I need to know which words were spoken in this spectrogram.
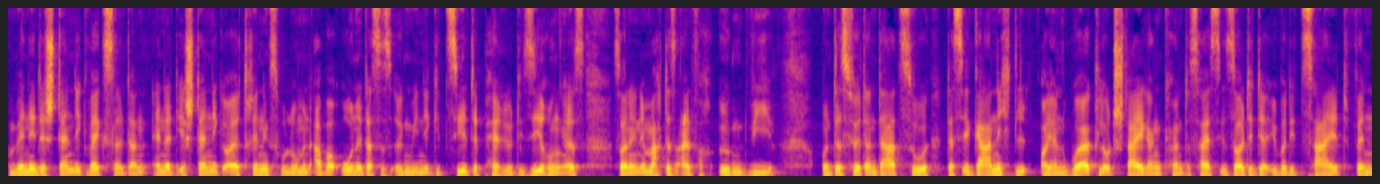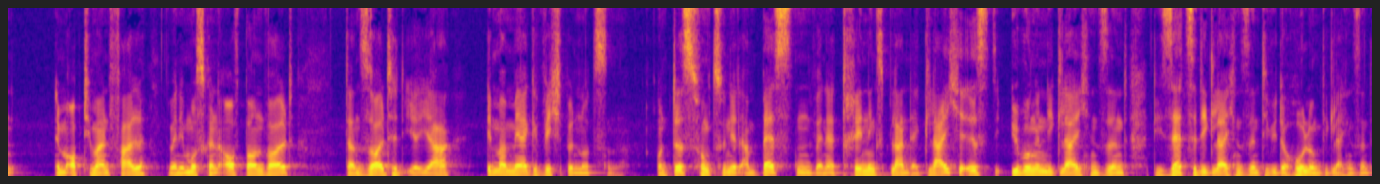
Und wenn ihr das ständig wechselt, dann ändert ihr ständig euer Trainingsvolumen, aber ohne, dass es irgendwie eine gezielte Periodisierung ist, sondern ihr macht es einfach irgendwie. Und das führt dann dazu, dass ihr gar nicht euren Workload steigern könnt. Das heißt, ihr solltet ja über die Zeit, wenn im optimalen Fall, wenn ihr Muskeln aufbauen wollt, dann solltet ihr ja immer mehr Gewicht benutzen. Und das funktioniert am besten, wenn der Trainingsplan der gleiche ist, die Übungen die gleichen sind, die Sätze die gleichen sind, die Wiederholungen die gleichen sind.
